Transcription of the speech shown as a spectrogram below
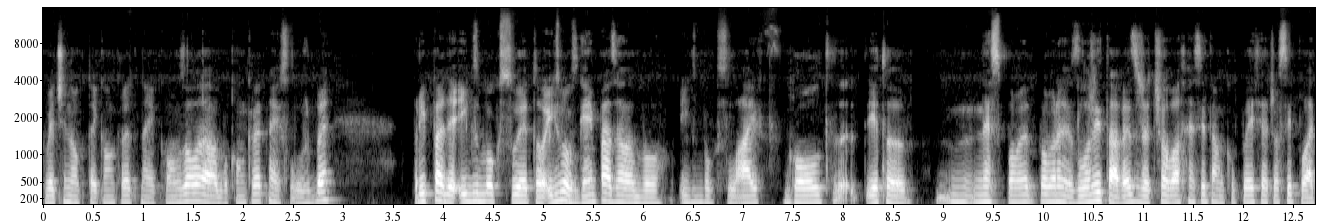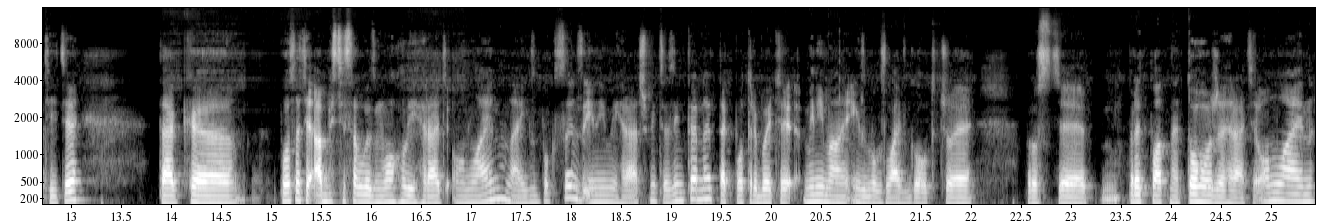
väčšinou k tej konkrétnej konzole alebo konkrétnej službe. V prípade Xboxu je to Xbox Game Pass alebo Xbox Live Gold. Je to pomerne zložitá vec, že čo vlastne si tam kupujete a čo si platíte. Tak uh, podstate, aby ste sa vôbec mohli hrať online na Xboxe s inými hráčmi cez internet, tak potrebujete minimálne Xbox Live Gold, čo je proste predplatné toho, že hráte online,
